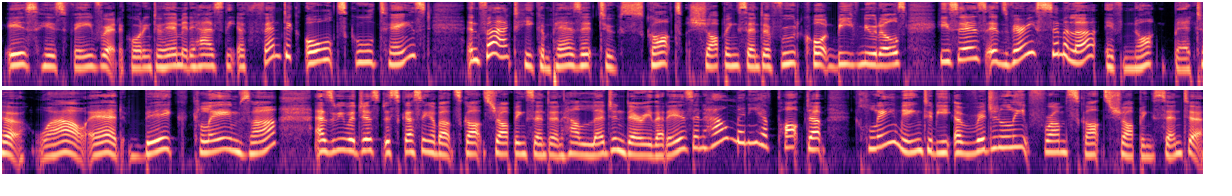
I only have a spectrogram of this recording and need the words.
is his favorite. According to him, it has the authentic old school taste. In fact, he compares it to Scott's Shopping Center food court beef noodles. He says it's very similar, if not better. Wow, Ed, big claims, huh? As we were just discussing about Scott's Shopping Center and how legendary that is, and how many have popped up claiming to be originally from Scott's Shopping Center.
